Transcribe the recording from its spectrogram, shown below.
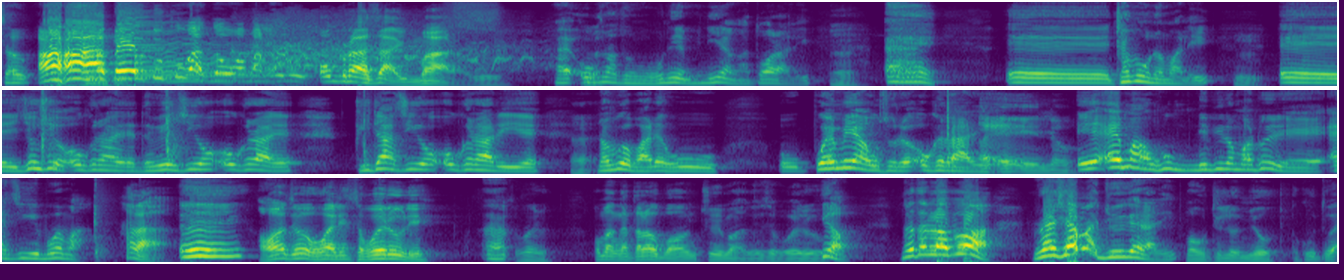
စုံအာဟာဘယ်ဒုက္ခမစုံပါလို့ဥပရဆိုင်မာတာဟို အဲဥက္ကဋ္ဌဆိုဟိုနေ့မင်းကငါသွားတာလေဟမ်အဲ အဲဓာတ်ပုံထဲမှာလေဟွန်းအဲရုပ်ရှင်ဥက္ကဋ္ဌရဲ့တပည့်စီအောင်ဥက္ကဋ္ဌရဲ့ဂီတစီအောင်ဥက္ကဋ္ဌတွေရဲ့ဟမ်နောက်ပြီးတော့ဗါတဲ့ဟိုဟိုပွဲမရဘူးဆိုတဲ့ဥက္ကဋ္ဌတွေအေးအေးလုံးအေးအဲ့မှာဟိုနေပြီးတော့မှတွေ့တယ် NCA ပွဲမှာဟာလားအေးဩတို့ဟိုကလေစပွဲတို့လေအဲစပွဲတို့ဟိုမှာငါတလောက်ပေါင်းကျွေးမှာဆိုစပွဲတို့ပြောငါတလောဘောရုရှားမှာကြွေးခဲ့တာလေမဟုတ်ဒီလိုမျိုးအခုသူက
